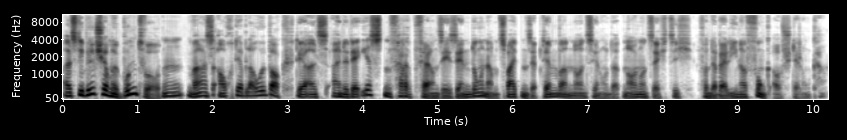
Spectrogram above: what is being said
Als die Bildschirme bunt wurden, war es auch der Blaue Bock, der als eine der ersten Farbfernsehsendungen am 2. September 1969 von der Berliner Funkausstellung kam.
